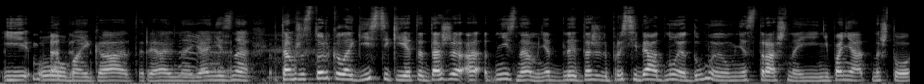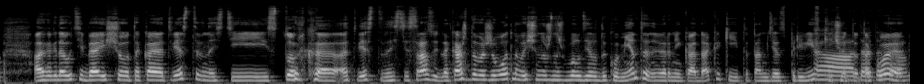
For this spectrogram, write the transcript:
и, о май гад, реально, я не знаю. Там же столько логистики, это даже, а, не знаю, мне даже про себя одно я думаю, мне страшно и непонятно, что. А когда у тебя еще такая ответственность и столько ответственности сразу. И для каждого животного еще нужно же было делать документы наверняка, да, какие-то там делать прививки, а, что-то да, такое. Да,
